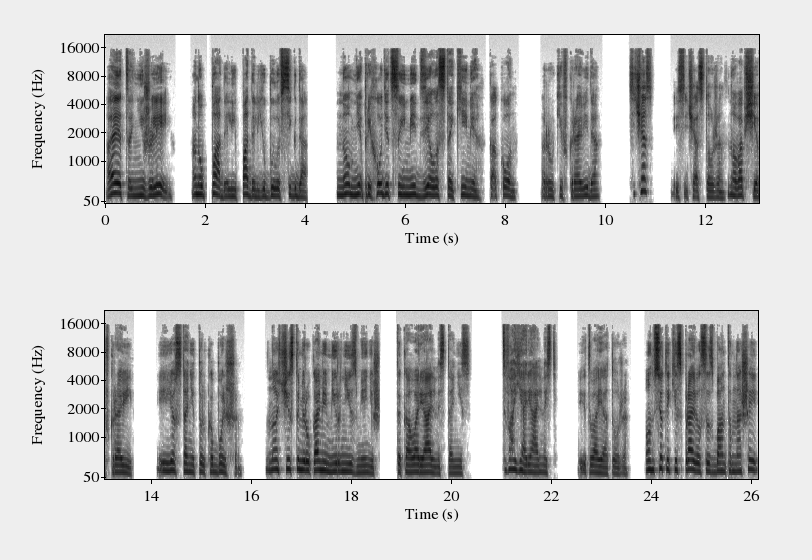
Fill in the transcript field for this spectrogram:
А это не жалей. Оно падали и падалью было всегда. Но мне приходится иметь дело с такими, как он. Руки в крови, да? Сейчас? И сейчас тоже, но вообще в крови. И ее станет только больше. Но с чистыми руками мир не изменишь. Такова реальность, Танис. Твоя реальность. И твоя тоже. Он все-таки справился с бантом на шее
